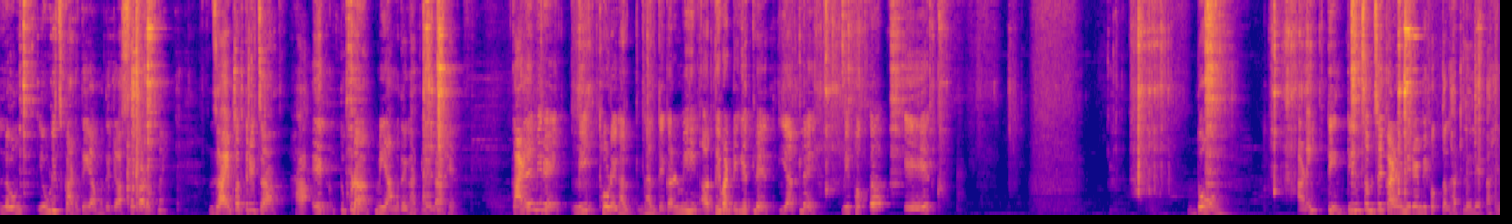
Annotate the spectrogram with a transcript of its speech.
लवंग एवढीच काढते यामध्ये जास्त काढत नाही. जायपत्रीचा हा एक तुकडा मी यामध्ये घातलेला आहे. काळे मिरे मी थोडे घाल घालते कारण मी ही अर्धी वाटी घेतलेत यातले मी फक्त एक दोन आणि तीन तीन चमचे काळे मिरे मी फक्त घातलेले आहे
